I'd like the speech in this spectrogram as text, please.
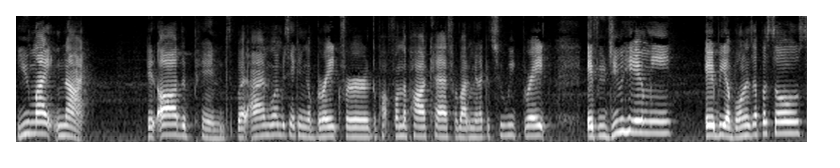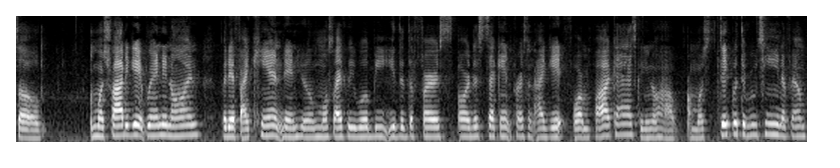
You might not. It all depends. But I'm going to be taking a break for the from the podcast for about a minute, like a two week break. If you do hear me, it'll be a bonus episode. So I'm gonna try to get Brandon on. But if I can't, then he'll most likely will be either the first or the second person I get for my podcast. Because you know how I'm to stick with the routine of him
